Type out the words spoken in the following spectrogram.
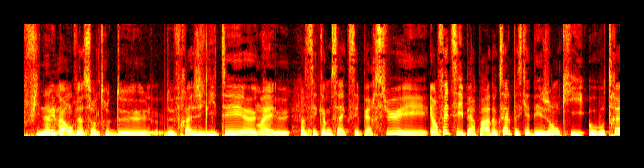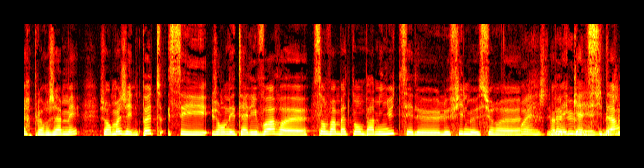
finalement Oui, bah, on vient sur le truc de, de fragilité, euh, Ouais. que c'est comme ça que c'est perçu. Et, et en fait, c'est hyper paradoxal parce qu'il y a des gens qui, au contraire, pleurent jamais. Genre, moi, j'ai une pote, c'est, j'en étais allée voir euh, 120 battements par minute, c'est le, le film sur euh, ouais, un mec vu, qui a le sida.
